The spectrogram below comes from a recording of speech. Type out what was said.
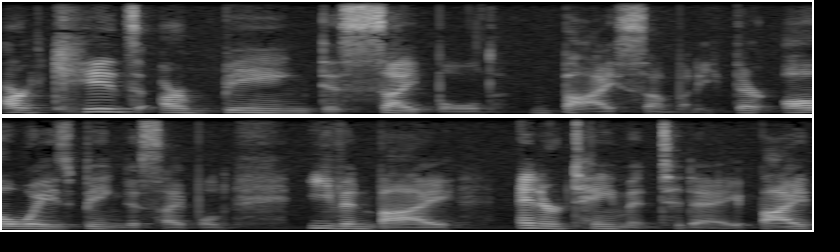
our kids are being discipled by somebody. They're always being discipled, even by entertainment today, by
